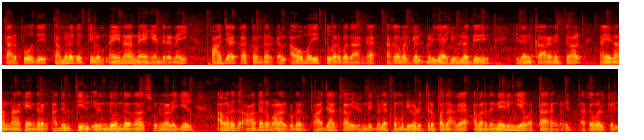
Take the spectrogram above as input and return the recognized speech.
தற்போது தமிழகத்திலும் நயனா நாகேந்திரனை பாஜக தொண்டர்கள் அவமதித்து வருவதாக தகவல்கள் வெளியாகியுள்ளது. இதன் காரணத்தினால் நயனா நாகேந்திரன் அதிருப்தியில் இருந்து வந்த சூழ்நிலையில் அவரது ஆதரவாளர்களுடன் பாஜகவிலிருந்து விலக முடிவெடுத்திருப்பதாக அவரது நெருங்கிய வட்டாரங்களில் தகவல்கள்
